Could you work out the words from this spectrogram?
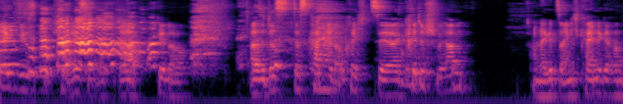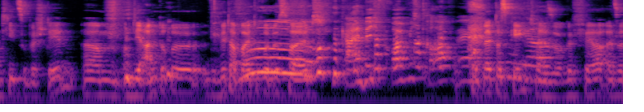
irgendwie so scheiße. Ja, genau. Also das, das kann halt auch recht sehr kritisch werden. Und da gibt es eigentlich keine Garantie zu bestehen. Ähm, und die andere, die Mitarbeiterin ist halt Geil, ich freue mich drauf, ey. komplett das Gegenteil Ja. so ungefähr. Also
